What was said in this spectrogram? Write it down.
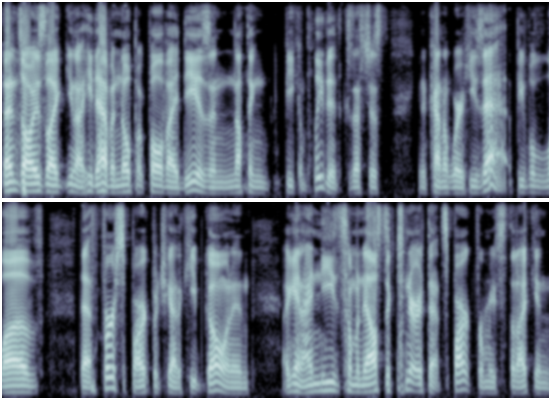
Ben's always like you know he'd have a notebook full of ideas and nothing be completed because that's just you know, kind of where he's at. People love that first spark but you got to keep going and again i need someone else to generate that spark for me so that i can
